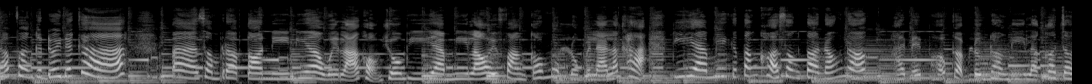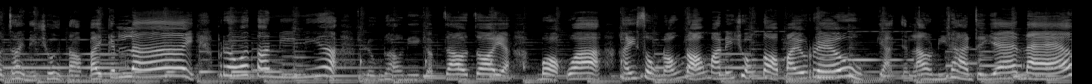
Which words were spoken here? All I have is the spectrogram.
รับฟังกันด้วยนะคะ แต่สำหรับตอนนี้เนี่ยเวลาของช่วงพี่ยามีเล่าให้ฟังก็หมดลงไปแล้วล่ะค่ะ พี่ยามีก็ต้องขอส่งต่อน้องๆ ให้ไปพบกับลุงทองดีแล้วก็เจ้าจ้อยในช่วงต่อไปกันเลย เพราะว่าตอนนี้เนี่ยลุงทองดีกับเจ้าจ้อยอะบอกว่าให้ส่งน้องๆมาในช่วงต่อไปเร็ว อยากจะเล่านิทานจะแย่แล้ว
